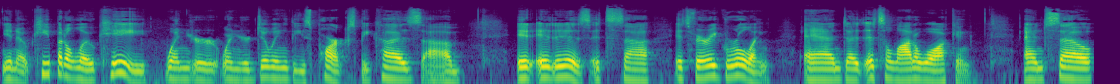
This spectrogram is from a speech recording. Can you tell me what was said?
you know, keep it a low key when you're when you're doing these parks because um, it, it is it's uh, it's very grueling and uh, it's a lot of walking. And so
